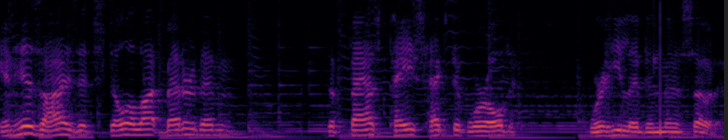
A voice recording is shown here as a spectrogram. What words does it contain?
in his eyes, it's still a lot better than the fast paced, hectic world where he lived in Minnesota.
